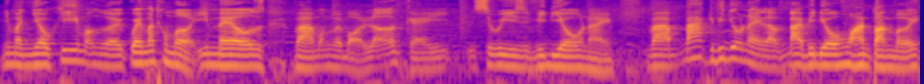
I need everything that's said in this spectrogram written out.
nhưng mà nhiều khi mọi người quên mất không mở emails và mọi người bỏ lỡ cái series video này. Và ba cái video này là ba video hoàn toàn mới.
